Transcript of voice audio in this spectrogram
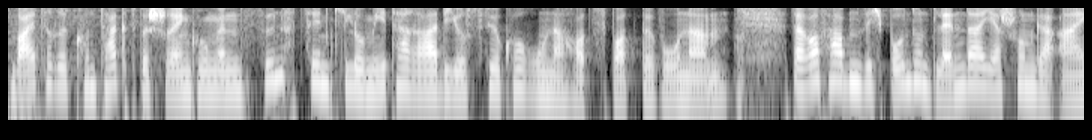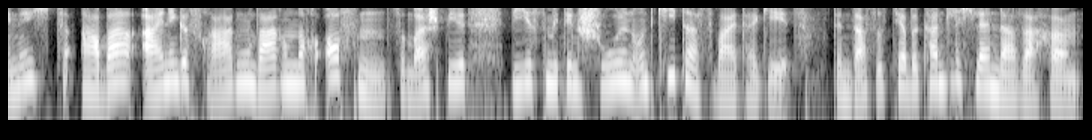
Weitere Kontaktbeschränkungen, 15 Kilometer Radius für Corona-Hotspot-Bewohner. Darauf haben sich Bund und Länder ja schon geeinigt, aber einige Fragen waren noch offen, zum Beispiel, wie es mit den Schulen und Kitas weitergeht. Denn das ist ja bekanntlich Ländersache.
